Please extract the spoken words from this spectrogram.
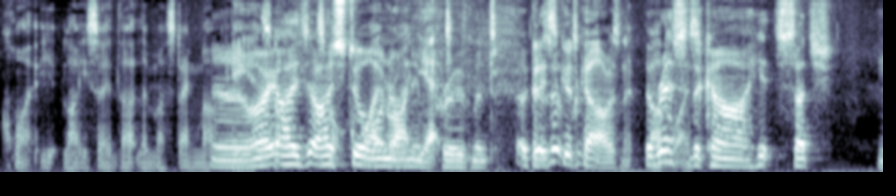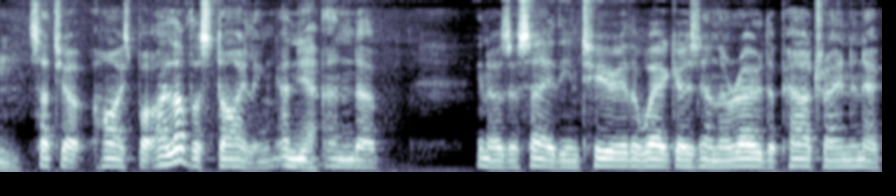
quite like you say like the Mustang Mark. No, not- I, I, I still want right an yet. improvement. But it's a good car, isn't it? The rest of the car hits such such a high spot. I love the styling and Yeah. and uh, you know, as I say, the interior, the way it goes down the road, the powertrain, and know,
